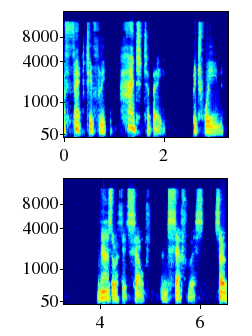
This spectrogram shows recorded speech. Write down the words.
effectively had to be between Nazareth itself and Sepphoris. So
